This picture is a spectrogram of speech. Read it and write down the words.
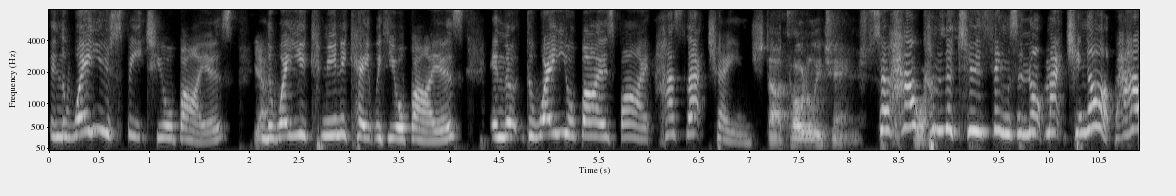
in the way you speak to your buyers, yeah. in the way you communicate with your buyers, in the, the way your buyers buy, has that changed? No, totally changed. So how come the two things are not matching up? How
